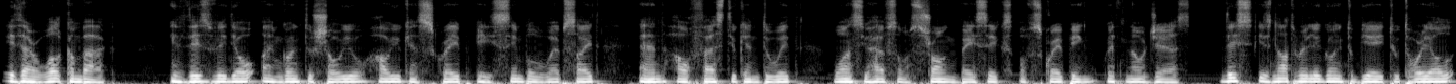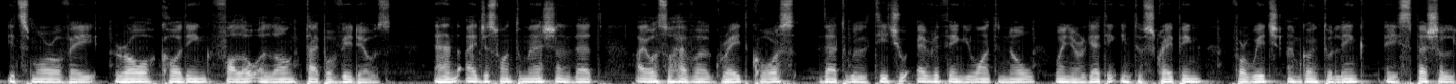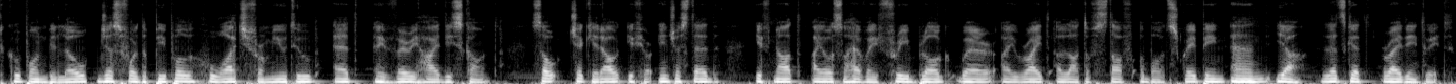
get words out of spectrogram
Hey there, welcome back. In this video I'm going to show you how you can scrape a simple website and how fast you can do it once you have some strong basics of scraping with Node.js. This is not really going to be a tutorial, it's more of a raw coding follow along type of videos. And I just want to mention that I also have a great course that will teach you everything you want to know when you're getting into scraping for which I'm going to link a special coupon below just for the people who watch from YouTube at a very high discount. So check it out if you're interested. If not, I also have a free blog where I write a lot of stuff about scraping and yeah, let's get right into it.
